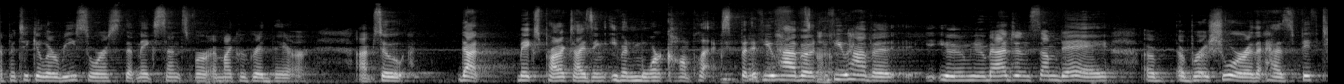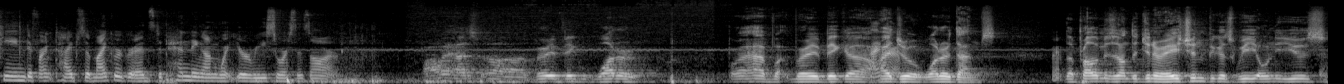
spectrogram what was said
a particular resource that makes sense for a microgrid there. Um, so that makes productizing even more complex. But if you have a, if you have a, you, you imagine someday a, a brochure that has 15 different types of microgrids depending on what your resources are. Paraguay has uh, very big water. Paraguay have very big uh, Hydro. hydro water dams. Right. The problem is not the generation because we only use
